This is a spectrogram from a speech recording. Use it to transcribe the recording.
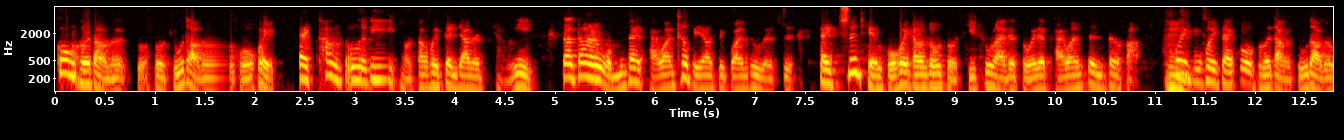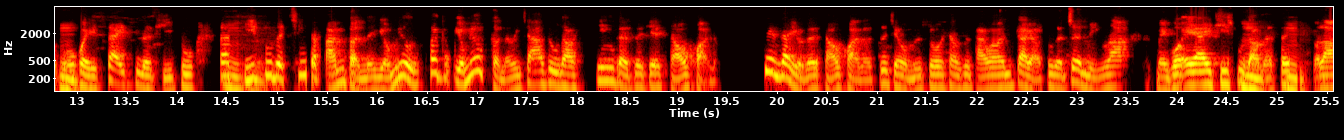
共和党的所所主导的国会在抗中的立场上会更加的强硬。那当然，我们在台湾特别要去关注的是，在之前国会当中所提出来的所谓的台湾政策法，会不会在共和党主导的国会再次的提出？那提出的新的版本呢？有没有会不有没有可能加入到新的这些条款呢？现在有的条款呢，之前我们说像是台湾代表处的证明啦，美国 AIT 处长的申请啦，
